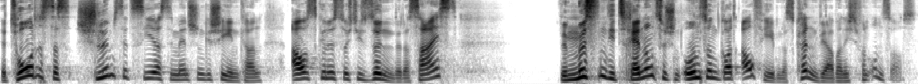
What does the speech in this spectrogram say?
Der Tod ist das schlimmste Ziel, das den Menschen geschehen kann, ausgelöst durch die Sünde. Das heißt, wir müssen die Trennung zwischen uns und Gott aufheben. Das können wir aber nicht von uns aus.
